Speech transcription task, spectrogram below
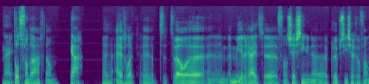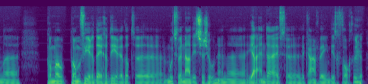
nee. Tot vandaag dan. Ja. Eigenlijk. Terwijl uh, een, een, meerderheid uh, van 16 uh, clubs die zeggen van uh, promo promoveren, degraderen, dat uh, moeten we na dit seizoen. En, uh, ja, en daar heeft de KNVB in dit geval Gudde mm.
